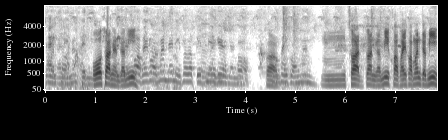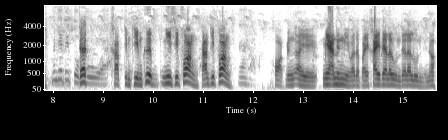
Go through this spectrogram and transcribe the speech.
ซ่อนอันนี้มันเป็นโอ้ซ้อนกันก็มีพ่อไผของมันได้นี่เพราะว่าเป็ดแม่แค่นั้นพ่อคขรัอบงไผของมัน อืมซ้อนซ้อนก็มีขอบไผ่ขอบมันก็มี มันอยู่ที่ตัวแต่ ปูอะครับทีมทีมๆคือมีสิฟองสามสิฟอง จ้ะขอกหนึ่งไอ้เมียหนึ่งนี่ว่าจะไปไข่แต่ละรุ่นแต่ละรุ่นนี่เนาะ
